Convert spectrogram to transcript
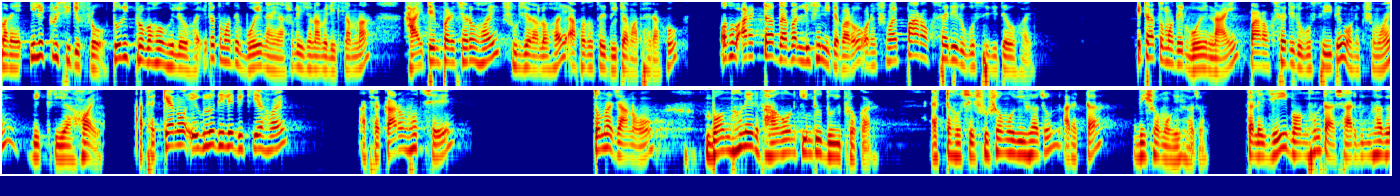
মানে ইলেকট্রিসিটি ফ্লো তড়িৎ প্রবাহ হলেও হয়। এটা তোমাদের বইয়ে নাই, আসলে এই জন্য আমি লিখলাম না। হাই টেম্পারেচারও হয়, সূর্যের আলো হয়, আপাতত এই দুইটা মাথায় রাখো। অথবা আরেকটা ব্যাপার লিখে নিতে পারো, অনেক সময় পার অক্সাইডের উপস্থিতিতেও হয়। এটা তোমাদের বইয়ে নাই পার অক্সাইডের উপস্থিতিতে অনেক সময় বিক্রিয়া হয়। আচ্ছা কেন এগুলো দিলে বিক্রিয়া হয়? আচ্ছা কারণ হচ্ছে, তোমরা জানো, বন্ধনের ভাঙন কিন্তু দুই প্রকার। একটা হচ্ছে সুষম বিভাজন আর একটা বিষম বিভাজন। তাহলে যেই বন্ধনটা সার্বিকভাবে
